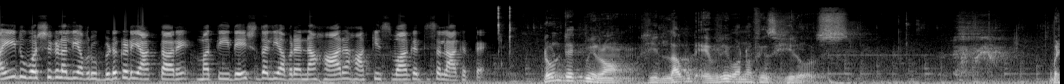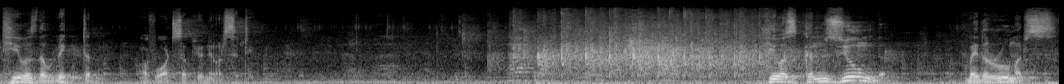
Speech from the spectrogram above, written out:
ಐದು ವರ್ಷಗಳಲ್ಲಿ ಅವರು ಬಿಡುಗಡೆಯಾಗ್ತಾರೆ, ಮತ್ತೆ ಈ ದೇಶದಲ್ಲಿ ಅವರನ್ನ ಹಾರ ಹಾಕಿ ಸ್ವಾಗತಿಸಲಾಗುತ್ತೆ. Don't take me wrong he loved every one of his heroes But he was the victim of WhatsApp University. He was consumed by the rumors.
